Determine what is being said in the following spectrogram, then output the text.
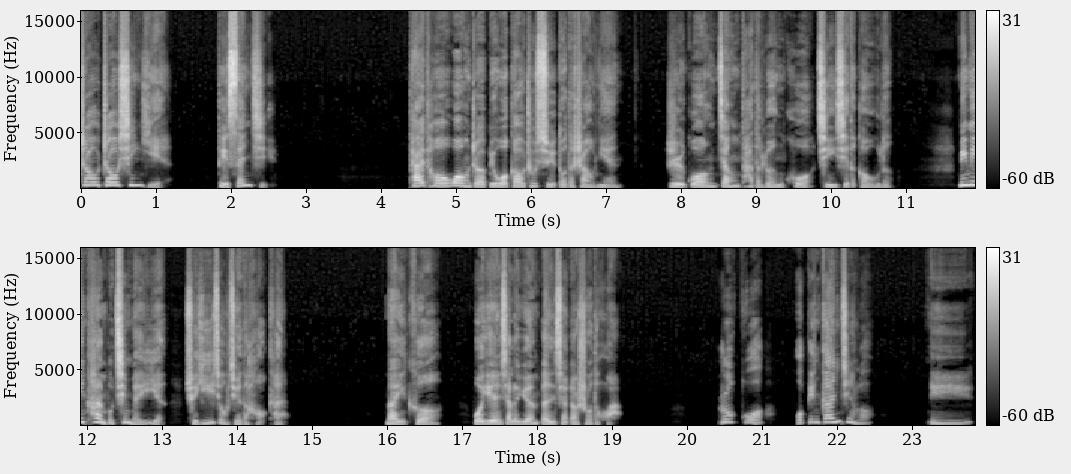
朝朝星野》第三集。抬头望着比我高出许多的少年，日光将他的轮廓清晰的勾勒，明明看不清眉眼，却依旧觉得好看。那一刻，我咽下了原本想要说的话。如果我变干净了，你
